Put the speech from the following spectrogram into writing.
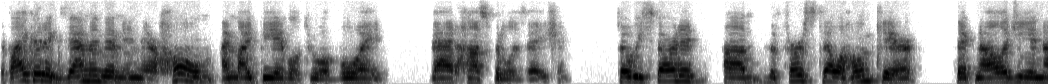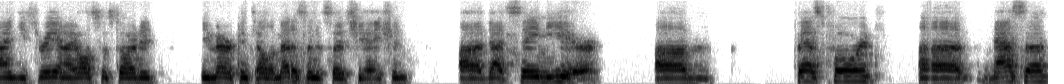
If I could examine them in their home, I might be able to avoid that hospitalization. So we started um, the first telehome care technology in 93, and I also started the American Telemedicine Association uh, that same year. Um, fast forward, uh, NASA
